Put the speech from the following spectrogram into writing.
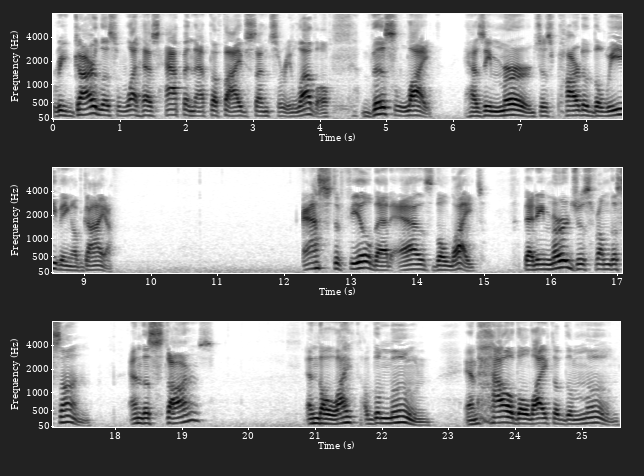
regardless what has happened at the five sensory level. This light has emerged as part of the weaving of Gaia. Ask to feel that as the light that emerges from the sun and the stars and the light of the moon, and how the light of the moon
